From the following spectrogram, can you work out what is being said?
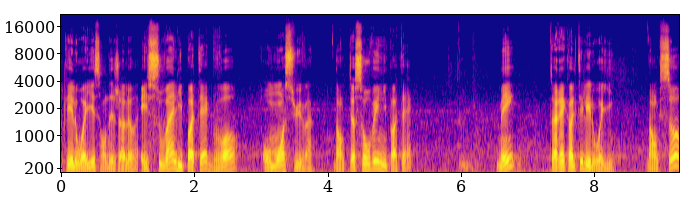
Tous les loyers sont déjà là et souvent, l'hypothèque va au mois suivant. Donc, tu as sauvé une hypothèque, mais tu as récolté les loyers. Donc, ça,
